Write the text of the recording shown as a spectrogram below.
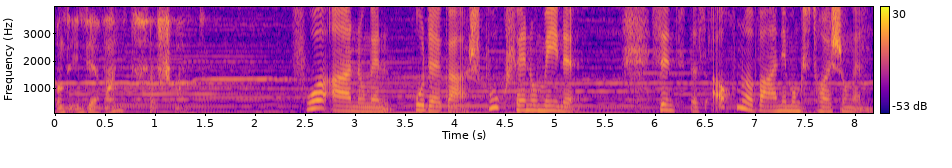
und in der Wand verschwand. Vorahnungen oder gar Spukphänomene? Sind das auch nur Wahrnehmungstäuschungen?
